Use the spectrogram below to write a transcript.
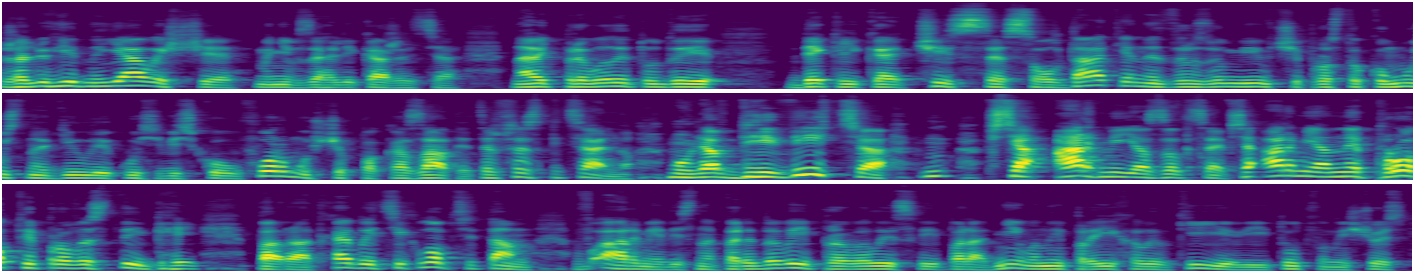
жалюгідне явище, мені взагалі кажеться. Навіть привели туди декілька чи це солдат, я не зрозумів, чи просто комусь наділи якусь військову форму, щоб показати. Це все спеціально. Мовляв, дивіться, вся армія за це. Вся армія не проти провести гей-парад. Хай би ці хлопці там в армії десь на передовій провели свій парад. Ні, вони приїхали в Київ і тут вони щось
